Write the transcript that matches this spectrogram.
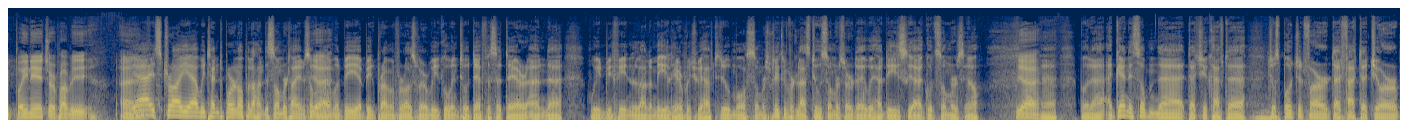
by nature, probably. Um, yeah, it's dry. Yeah, we tend to burn up a lot in the summertime. Summertime Yeah. would be a big problem for us where we go into a deficit there, and uh, we'd be feeding a lot of meal here, which we have to do most summers, particularly for the last two summers where they, we had these uh, good summers, you know. yeah, Uh, but uh, again, it's something uh, that you have to just budget for. That fact that you're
